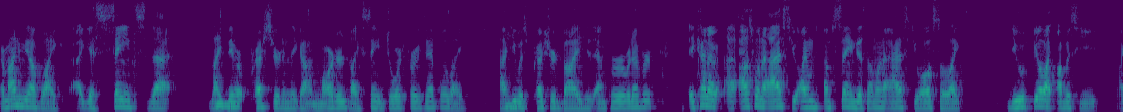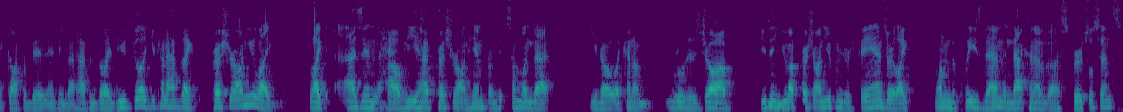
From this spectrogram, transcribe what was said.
it reminded me of like i guess saints that like mm-hmm. they were pressured and they got martyred like saint george for example like how he mm-hmm. was pressured by his emperor or whatever. It kind of, I, just want to ask you, I'm, I'm saying this, I want to ask you also, like, do you feel like, obviously, like, God forbid anything bad happens, but like, do you feel like you kind of have like pressure on you? Like, like, as in how he had pressure on him from someone that, you know, like kind of ruled his job. Do you think mm-hmm. you have pressure on you from your fans or like wanting to please them in that kind of uh, spiritual sense?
